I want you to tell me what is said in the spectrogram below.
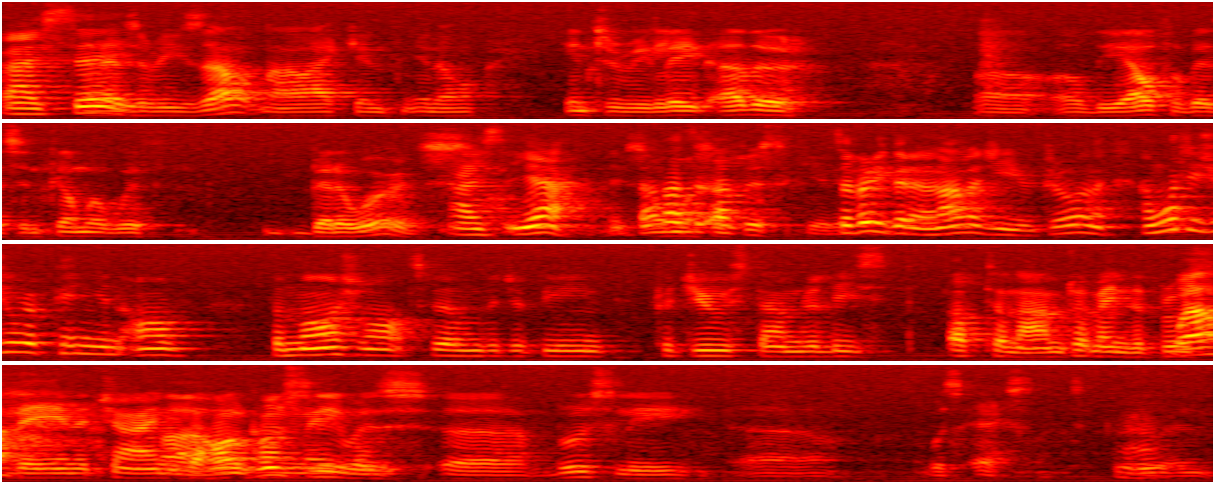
I And see. as a result, now I can, you know, interrelate other uh, of the alphabets and come up with better words. I see. Yeah. It's That- that's, sophisticated. it's a very good analogy you've drawn. And what is your opinion of the martial arts films which have been produced and released up till now? I'm talking about the Bruce Well, Lee and the Chinese, Uh, the well, Hong Kong Bruce Lee was uh, Bruce Lee uh, was excellent. Mhm. And,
